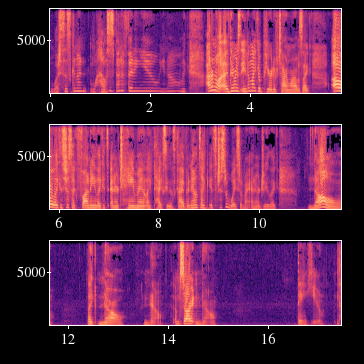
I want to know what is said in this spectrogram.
what's this gonna, how is this benefiting you, you know? Like, I don't know. There was even like a period of time where I was like, oh, like, it's just like funny, like, it's entertainment, like, texting this guy, but now it's like, it's just a waste of my energy. Like, no. Like, no. No. I'm sorry, no. Thank you.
